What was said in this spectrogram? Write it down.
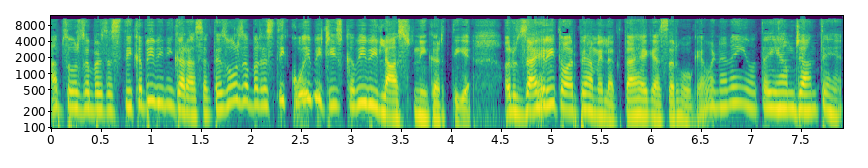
आप ज़ोर ज़बरदस्ती कभी भी नहीं करा सकते। ज़ोर ज़बरदस्ती कोई भी चीज़ कभी भी लास्ट नहीं करती है। और जाहिरी तौर पे हमें लगता है कि असर हो गया, वरना नहीं होता, ये हम जानते हैं।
